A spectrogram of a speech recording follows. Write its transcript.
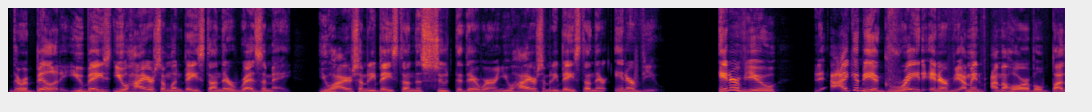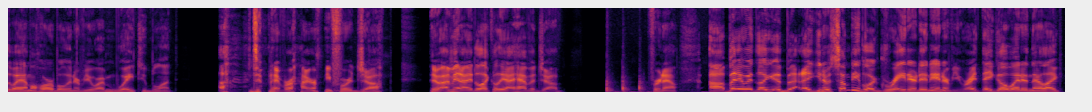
their ability. You base you hire someone based on their resume. You hire somebody based on the suit that they're wearing. You hire somebody based on their interview. Interview, I could be a great interview. I mean, I'm a horrible. By the way, I'm a horrible interviewer. I'm way too blunt. Uh, don't ever hire me for a job. I mean, I luckily I have a job for now. Uh, but anyway, like, but, you know, some people are great at an interview, right? They go in and they're like,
